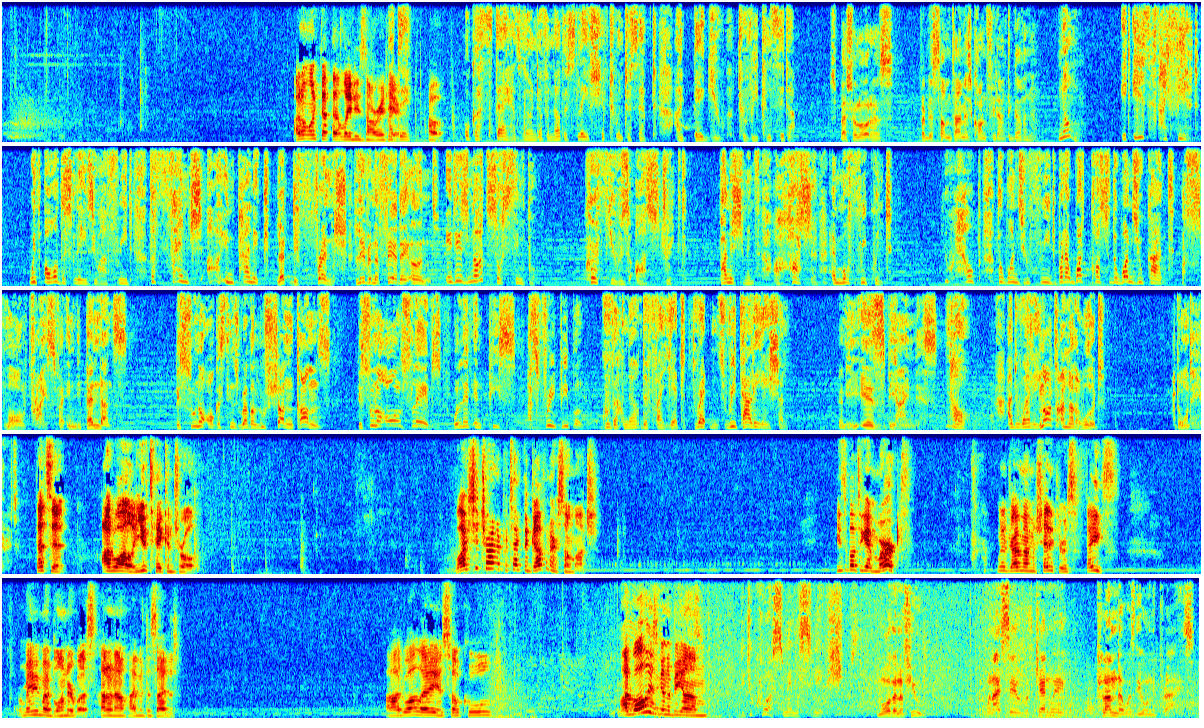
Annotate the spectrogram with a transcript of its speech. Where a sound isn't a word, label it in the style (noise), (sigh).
I don't like that that lady's not right here. Oh, Augustin has learned of another slave ship to intercept. I beg you to reconsider. Special orders from your sometimes confidant, governor. No, it is as I feared. With all the slaves you have freed, the French are in panic. Let the French live in the fear they earned. It is not so simple. Curfews are strict. Punishments are harsher and more frequent. You help the ones you freed, but at what cost to the ones you can't? A small price for independence. The sooner Augustin's revolution comes, the sooner all slaves will live in peace as free people. Gouverneur de Fayette threatens retaliation. And he is behind this. No, Adewale. Not another word. I don't want to hear it. that's it. Adewale, you take control. Why is she trying to protect the governor so much? He's about to get murked. (laughs) I'm gonna drive my machete through his face. Or maybe my blunderbuss. I don't know. I haven't decided. Adewale is so cool. Adewale is gonna be, um, Did you cross many slave ships? More than a few. But when I sailed with Kenway, plunder was the only prize.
